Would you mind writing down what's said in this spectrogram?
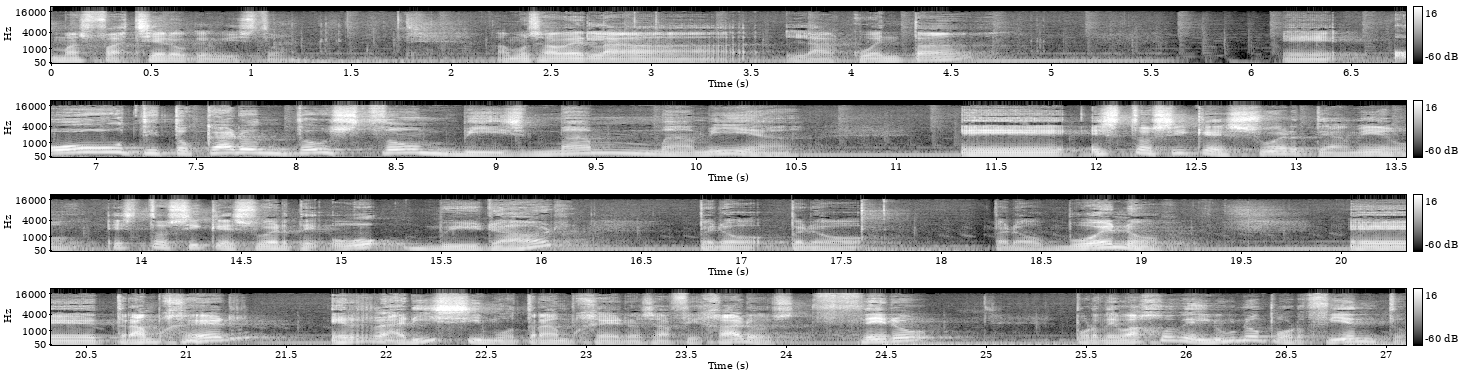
más fachero que he visto. Vamos a ver la, la cuenta. Eh, ¡Oh! Te tocaron dos zombies. ¡Mamma mía! Eh, esto sí que es suerte, amigo. Esto sí que es suerte. ¡Oh! Mirar. Pero, pero, pero bueno. Eh, es rarísimo, Tramher. O sea, fijaros, cero por debajo del 1%.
